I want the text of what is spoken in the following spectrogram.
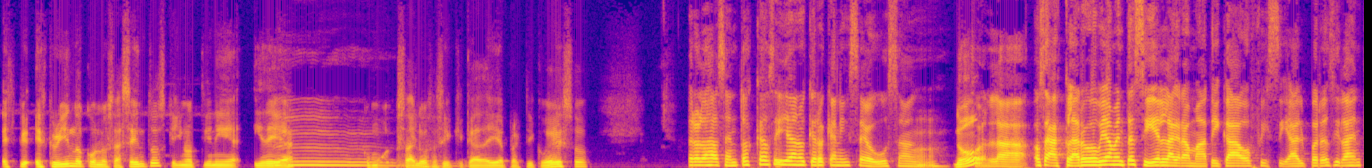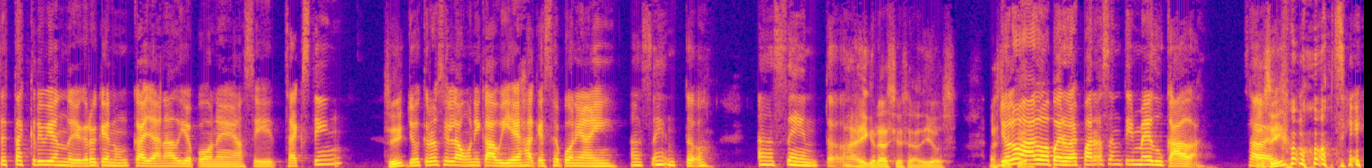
espi- escribiendo con los acentos, que yo no tenía idea cómo Mm. usarlos, así que cada día practico eso. Pero los acentos casi ya no creo que ni se usan. ¿No? la... O sea, claro, obviamente sí en la gramática oficial, pero si la gente está escribiendo, yo creo que nunca ya nadie pone así texting. ¿Sí? Yo creo que soy la única vieja que se pone ahí. Acento, acento. Ay, gracias a Dios. Así yo lo hago, pero es para sentirme educada. ¿Sabes? sí? Como, sí.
